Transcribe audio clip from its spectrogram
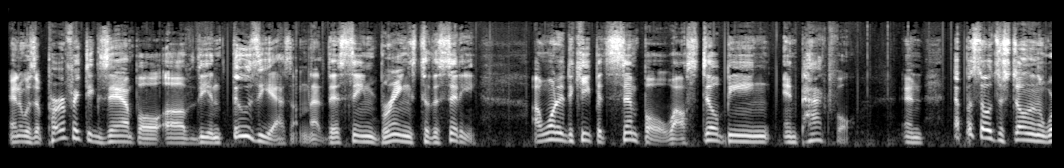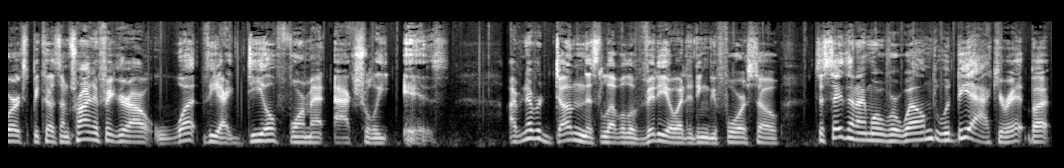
And it was a perfect example of the enthusiasm that this scene brings to the city. I wanted to keep it simple while still being impactful. And episodes are still in the works because I'm trying to figure out what the ideal format actually is. I've never done this level of video editing before, so to say that I'm overwhelmed would be accurate, but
